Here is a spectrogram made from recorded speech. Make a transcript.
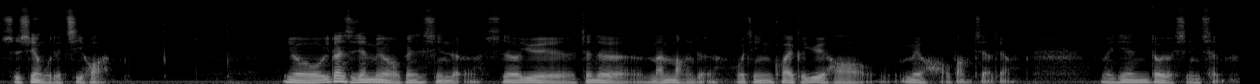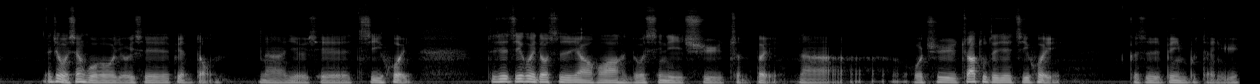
实现我的计划。有一段时间没有更新了，十二月真的蛮忙的，我已经快一个月好没有好放假这样。每天都有行程，而且我生活有一些变动，那也有一些机会，这些机会都是要花很多心力去准备。那我去抓住这些机会，可是并不等于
